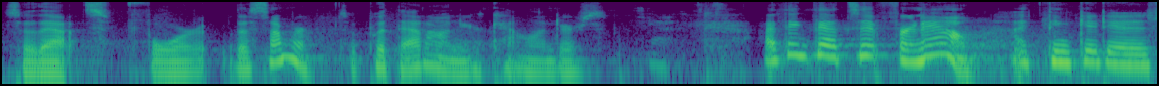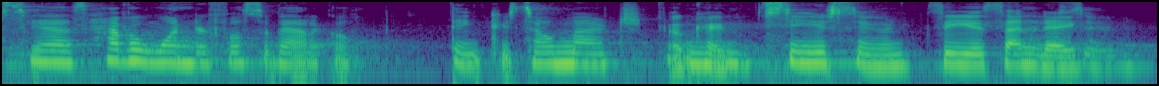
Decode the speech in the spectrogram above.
So that's for the summer. So put that on your calendars. Yes. I think that's it for now. I think it is. Yes. Have a wonderful sabbatical. Thank you so much. Okay. Mm, see you soon. See you Sunday. See you soon.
